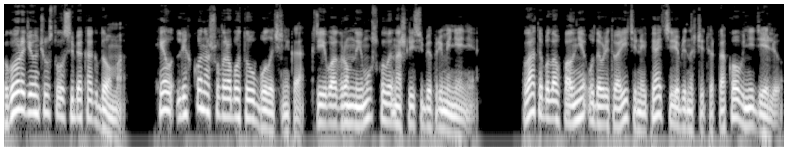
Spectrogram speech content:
В городе он чувствовал себя как дома. Хелл легко нашел работу у булочника, где его огромные мускулы нашли себе применение. Плата была вполне удовлетворительной – пять серебряных четвертаков в неделю.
